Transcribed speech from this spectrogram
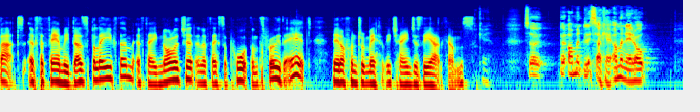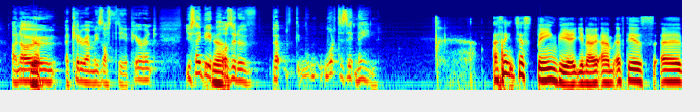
But if the family does believe them, if they acknowledge it, and if they support them through that, that often dramatically changes the outcomes. Okay. So, but I'm a, let's okay. I'm an adult. I know a kid around me's lost their parent. You say be Yeah. positive, but what does that mean? I think just being there, you know, um, if there's a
